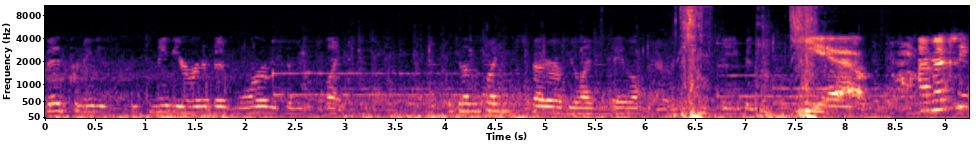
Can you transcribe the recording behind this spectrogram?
bit to maybe to maybe earn a bit more because it's like because it's like it's better if you like save up and everything. So you Yeah. I'm actually,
